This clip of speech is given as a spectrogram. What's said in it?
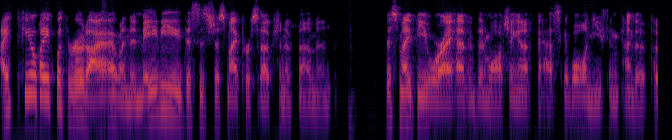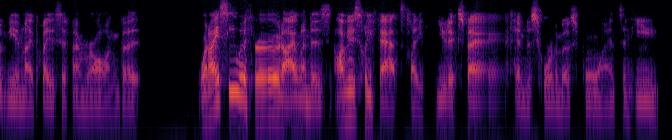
I feel like with Rhode Island, and maybe this is just my perception of them, and this might be where I haven't been watching enough basketball, and you can kind of put me in my place if I'm wrong. But what I see with Rhode Island is obviously Fatts. Like you'd expect him to score the most points, and he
